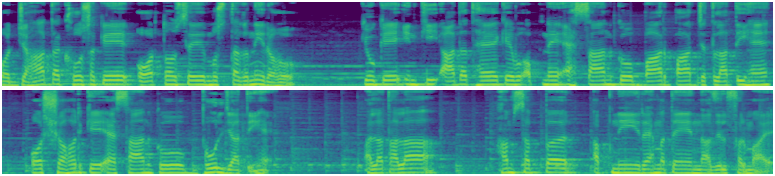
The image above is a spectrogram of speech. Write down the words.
और जहाँ तक हो सके औरतों से मुस्तगनी रहो। क्योंकि इनकी आदत है कि वो अपने एहसान को बार बार जतलाती हैं और शोहर के एहसान को भूल जाती हैं। अल्लाह ताला हम सब पर अपनी रहमतें नाजिल फरमाए।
